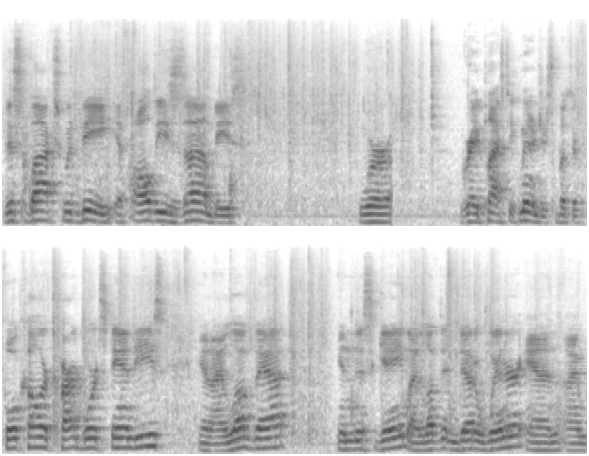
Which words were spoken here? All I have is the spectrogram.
this box would be if all these zombies were gray plastic miniatures. But they're full color cardboard standees, and I love that in this game. I loved it in Dead of Winter, and I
